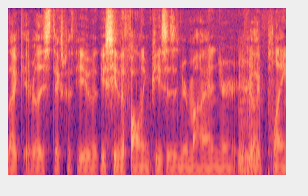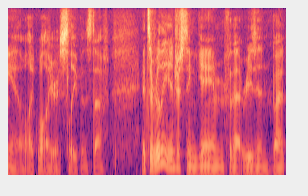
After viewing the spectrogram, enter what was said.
like it really sticks with you. You see the falling pieces in your mind, and you're you're like playing it like while you're asleep and stuff. It's a really interesting game for that reason. But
